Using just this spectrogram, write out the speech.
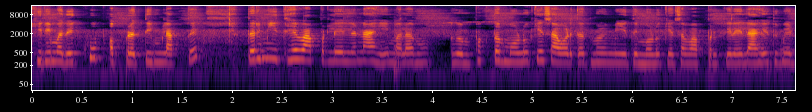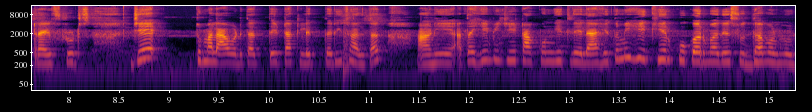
खिरीमध्ये खूप अप्रतिम लागते. तर मी इथे वापरलेलं नाही मला फक्त मणुकेच आवडतात म्हणून मी इथे मणुकेचा वापर केलेला आहे. तुम्ही ड्रायफ्रूट्स जे तुम्हाला आवडतात ते टाकलेत तरी चालतात. आणि आता हे मी जे टाकून घेतलेलं आहे तुम्ही ही खीर कुकरमध्ये सुद्धा बनवून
